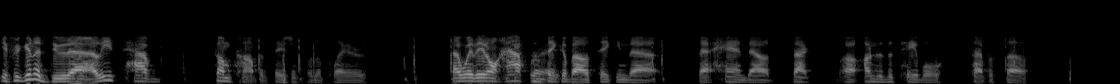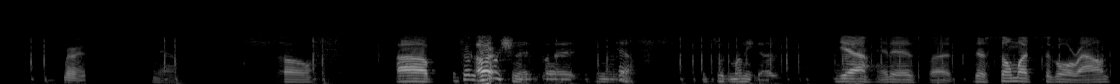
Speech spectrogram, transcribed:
if you're gonna do that, at least have some compensation for the players. That way, they don't have to Right. think about taking that that handout back uh, under the table type of stuff. Right. Yeah. So, uh, It's unfortunate, but you know, Yeah. that's, that's what money does. yeah, it is. But there's so much to go around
